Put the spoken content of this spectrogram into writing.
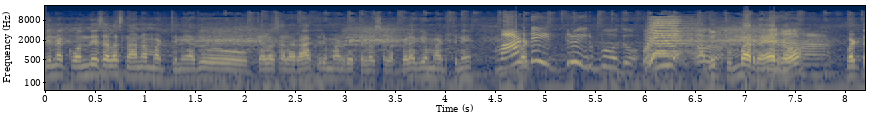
ದಿನಕ್ಕೆ ಒಂದೇ ಸಲ ಸ್ನಾನ ಮಾಡ್ತೀನಿ. ಅದು ಕೆಲವು ಸಲ ರಾತ್ರಿ ಮಾಡಿದೆ ಕೆಲವು ಸಲ ಬೆಳಗ್ಗೆ ಮಾಡ್ತೀನಿ. ಮಾಡದೆ ಇದ್ರು ಇರ್ಬೋದು. ಅದು ತುಂಬ ರೇರು ಬಟ್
